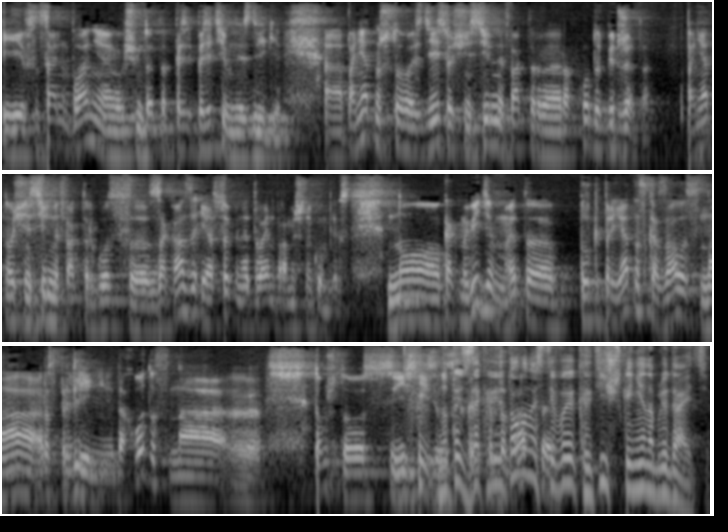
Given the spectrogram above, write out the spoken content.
И в социальном плане, в общем-то, это позитивные сдвиги. А, понятно, что здесь очень сильный фактор э, расходов бюджета. Понятно, очень сильный фактор госзаказа, и особенно это военно-промышленный комплекс. Но, как мы видим, это благоприятно сказалось на распределении доходов, на э, том, что снизилось. Ну, то есть закредитованности вы критической не наблюдаете?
